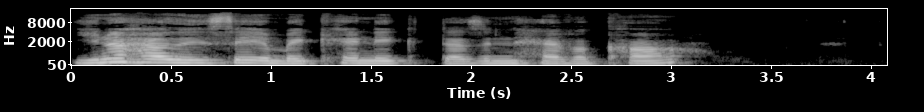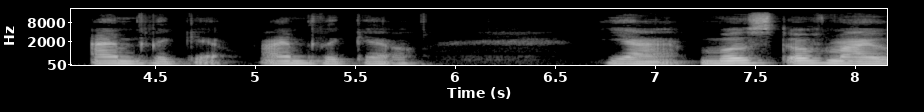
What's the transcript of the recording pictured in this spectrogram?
You know how they say a mechanic doesn't have a car? I'm the girl i'm the girl yeah most of my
